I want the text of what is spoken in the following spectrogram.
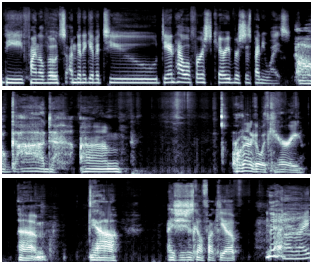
the final votes. I'm gonna give it to Dan Howell first. Carrie versus Pennywise. Oh God. Um we're gonna go with Carrie. Um yeah. And she's just gonna fuck you up. All right.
